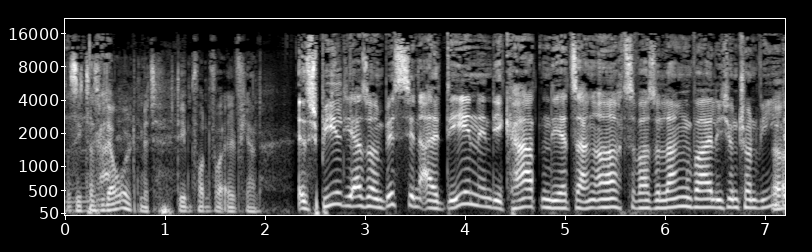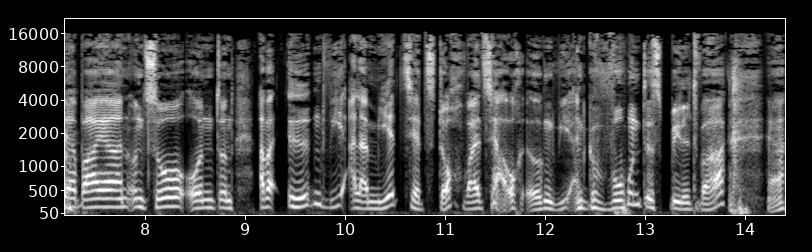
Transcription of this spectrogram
dass sich das wiederholt mit dem von vor elf Jahren. Es spielt ja so ein bisschen all denen in die Karten, die jetzt sagen, ach, es war so langweilig und schon wieder Ja. Bayern und so und und aber irgendwie alarmiert's jetzt doch, weil es ja auch irgendwie ein gewohntes Bild war, ja,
